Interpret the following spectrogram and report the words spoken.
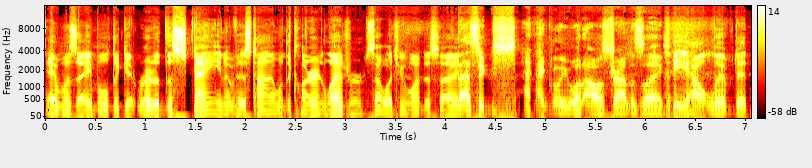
And was able to get rid of the stain of his time with the Clarion Ledger. Is that what you wanted to say? That's exactly what I was trying to say. he outlived it.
